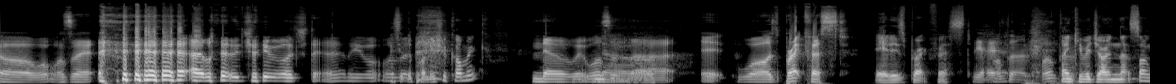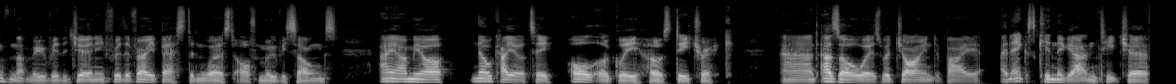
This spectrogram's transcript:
Oh, what was it? I literally watched it earlier. What was Is it it? the Punisher comic? No, it wasn't No. that. It was Breakfast. It is breakfast. Yeah. Well done. Well done. Thank you for joining that song from that movie, the journey through the very best and worst of movie songs. I am your No Coyote, All Ugly host Dietrich. And as always, we're joined by an ex kindergarten teacher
